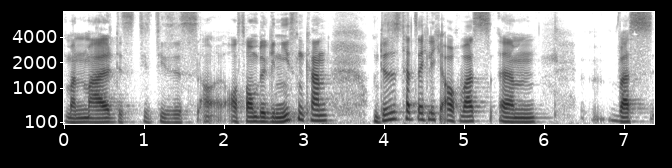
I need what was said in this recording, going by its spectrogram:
man mal das, dieses Ensemble genießen kann. Und das ist tatsächlich auch was, ähm, was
